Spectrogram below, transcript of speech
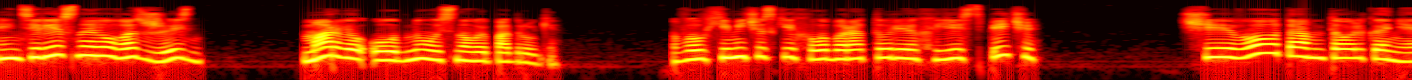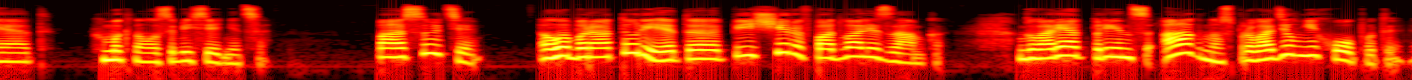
«Интересная у вас жизнь», Марвел улыбнулась новой подруге. «В алхимических лабораториях есть печи?» «Чего там только нет», — хмыкнула собеседница. «По сути, лаборатории — это пещеры в подвале замка. Говорят, принц Агнус проводил в них опыты.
